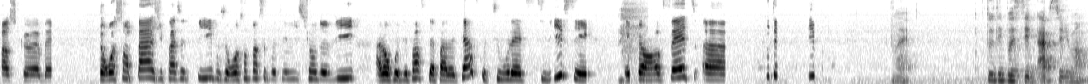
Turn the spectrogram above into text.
parce que ben, je ressens pas, j'ai pas cette fibre, je ressens pas cette mission de vie, alors qu'au départ, c'était pas le cas, parce que tu voulais être styliste et, et qu'en fait, euh, tout est possible. Ouais. Tout est possible, absolument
